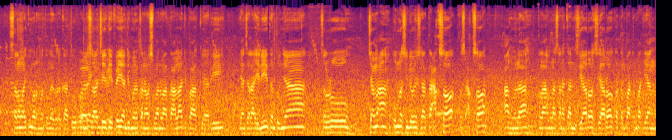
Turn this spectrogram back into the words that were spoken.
Assalamualaikum warahmatullahi wabarakatuh. Pemirsa JTV yang dimuliakan Allah Subhanahu wa taala di pagi hari yang cerah ini tentunya seluruh jamaah Umrah Indonesia Aqsa, Aqsa alhamdulillah telah melaksanakan ziarah-ziarah ke tempat-tempat yang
